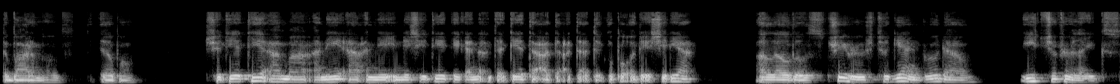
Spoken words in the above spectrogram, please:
the bottom of the tailbone. Allow those tree roots to again grow down each of your legs.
